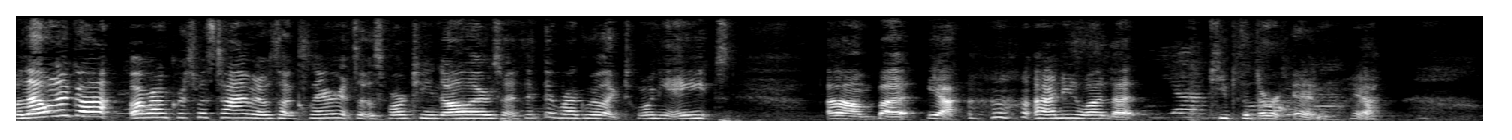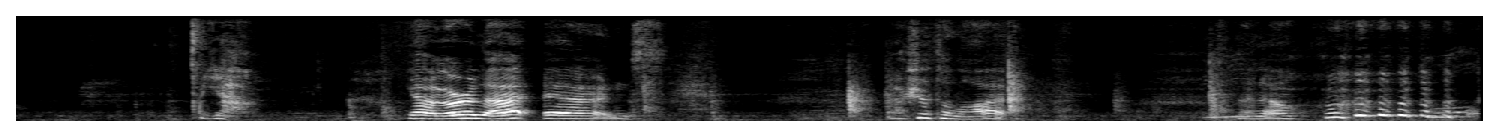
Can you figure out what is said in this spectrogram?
But that one I got around Christmas time and it was on clearance. It was fourteen dollars. I think they're regular like twenty eight. Um, but yeah, I need one that keeps the dirt in. Yeah, yeah, yeah. I ordered that and gosh, that's a lot. I know.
